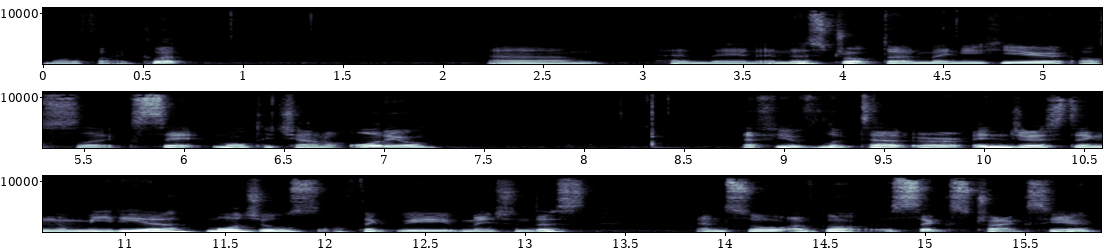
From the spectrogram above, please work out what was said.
modify clip. Um, and then in this drop down menu here, I'll select set multi-channel audio. If you've looked at our ingesting media modules, I think we mentioned this. And so I've got six tracks here.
